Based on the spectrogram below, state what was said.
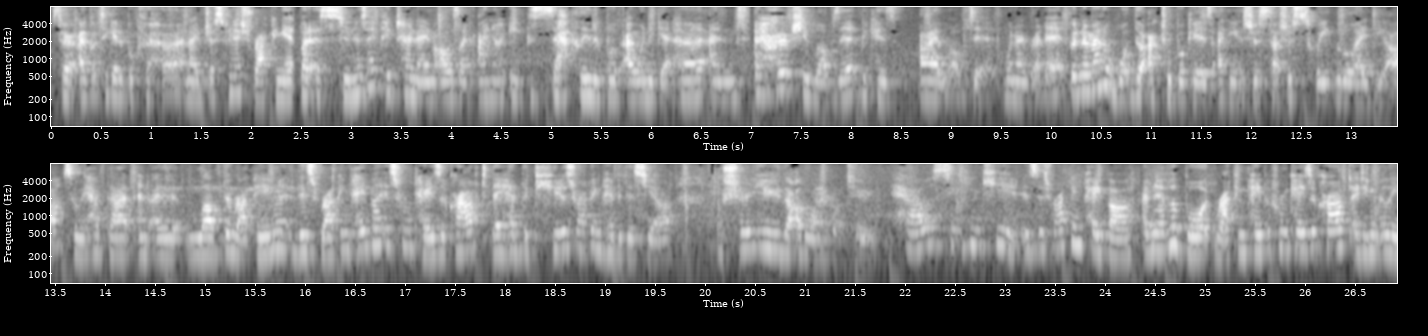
So I got to get a book for her and I just finished wrapping it. But as soon as I picked her name, I was like, I know exactly the book I want to get her. And I hope she loves it because I loved it when I read it. But no matter what the actual book is, I think it's just such a sweet little idea. So we have that and I love the wrapping. This wrapping paper is from Kaisercraft. They had the cutest wrapping paper this year. I'll show you the other one I got too. How stinking cute is this wrapping paper? I've never bought wrapping paper from Kaisercraft. I didn't really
